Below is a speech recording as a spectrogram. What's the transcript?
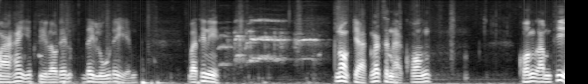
มาให้เอฟซีเราได้ได้รู้ได้เห็นบัดที่นี่ นอกจากลักษณะของของลำที่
